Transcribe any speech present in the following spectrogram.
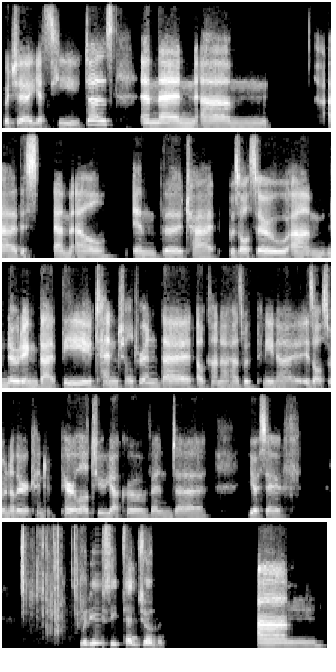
which uh, yes, he does. And then um, uh, this ML in the chat was also um, noting that the 10 children that Elkanah has with Penina is also another kind of parallel to Yaakov and uh, Yosef. Where do you see 10 children? Um,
